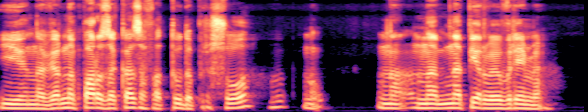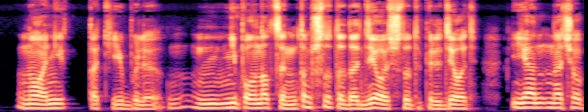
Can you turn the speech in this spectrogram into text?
И, наверное, пару заказов оттуда пришло, ну, на, на, на первое время. Но они такие были неполноценные. Там что-то доделать, что-то переделать. Я начал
